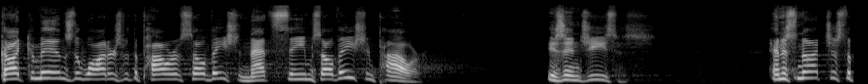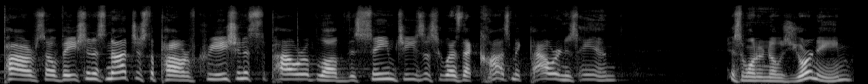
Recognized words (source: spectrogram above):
God commands the waters with the power of salvation. That same salvation power is in Jesus. And it's not just the power of salvation, it's not just the power of creation, it's the power of love. The same Jesus who has that cosmic power in his hand is the one who knows your name,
